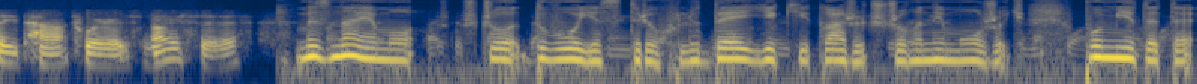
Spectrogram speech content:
see parts where it's no surf, ми знаємо, що двоє з трьох людей, які кажуть, що вони можуть помітити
